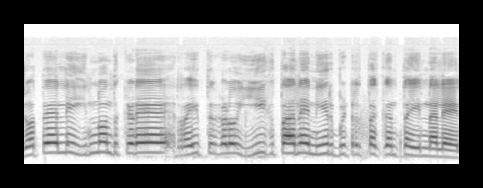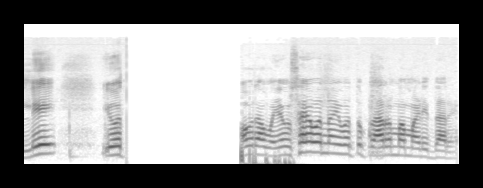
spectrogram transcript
ಜೊತೆಯಲ್ಲಿ ಇನ್ನೊಂದು ಕಡೆ ರೈತರುಗಳು ಈಗ ತಾನೇ ನೀರು ಬಿಟ್ಟಿರ್ತಕ್ಕಂಥ ಹಿನ್ನೆಲೆಯಲ್ಲಿ ಇವತ್ತು ಅವರ ವ್ಯವಸಾಯವನ್ನು ಇವತ್ತು ಪ್ರಾರಂಭ ಮಾಡಿದ್ದಾರೆ.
